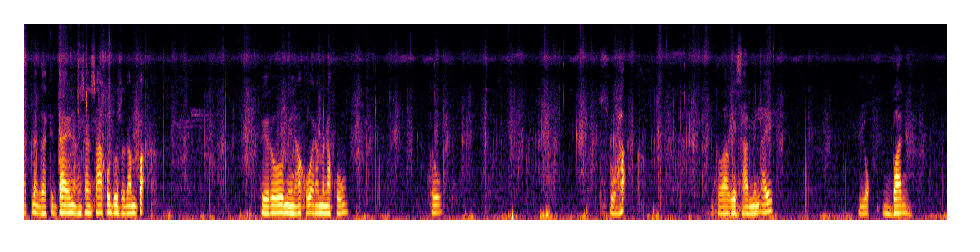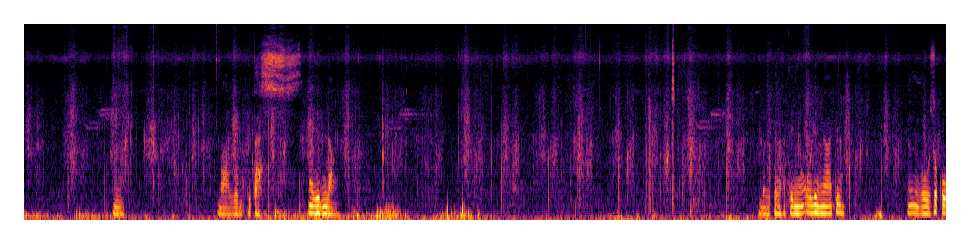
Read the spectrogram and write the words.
at naghatid tayo ng isang sako doon sa dampa. Pero may nakuha naman akong ito suha. Ang tawagin sa amin ay lokban hmm. bagong pitas. Ngayon lang. Balikan natin yung uling natin yung nag-usok ko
